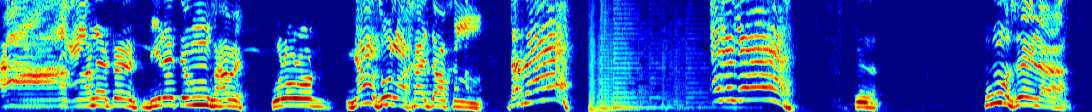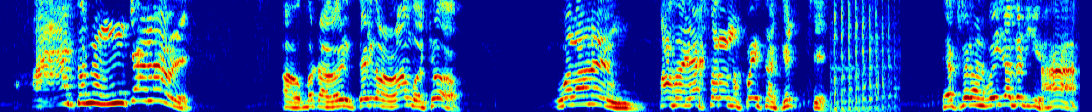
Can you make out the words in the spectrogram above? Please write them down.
આને તો ધીરે તે ઊંઘ આવે. ઓલો ઓલો ન્યા ઝોલા ખાય દવાખાનામાં. દાદા! શું છે એલા? આ- તમને ઊંઘ ક્યાં આવે આ બટા વેળી તરીકાનો લાંબો છો. ઓલાને પાછા એક્સરાના પૈસા ઘટ છે એક્સરા પૈસા ઘટશે? હા.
